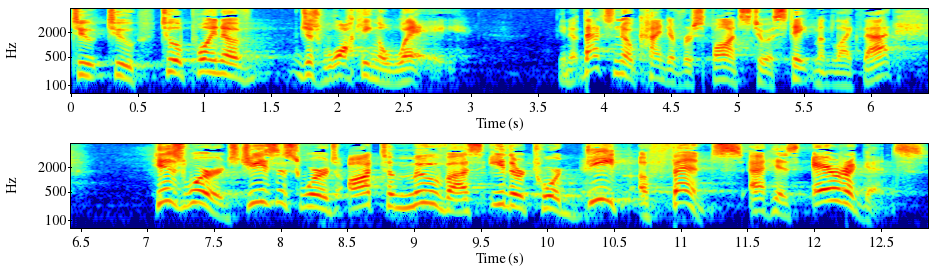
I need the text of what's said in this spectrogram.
to, to, to a point of just walking away. You know, that's no kind of response to a statement like that. His words, Jesus' words, ought to move us either toward deep offense at his arrogance,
